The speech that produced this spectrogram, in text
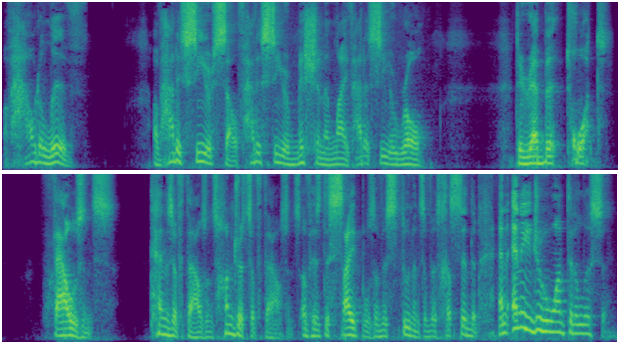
of how to live, of how to see yourself, how to see your mission in life, how to see your role. The Rebbe taught thousands, tens of thousands, hundreds of thousands of his disciples, of his students, of his chassidim, and any Jew who wanted to listen.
